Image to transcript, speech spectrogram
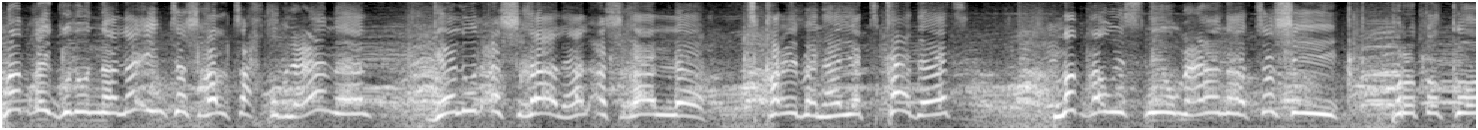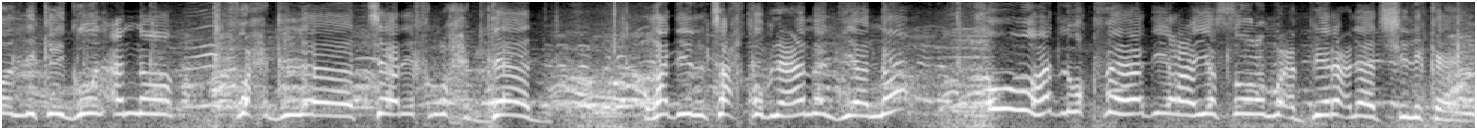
ما بغا يقولوا لنا لا إمتى شغل التحقوا بالعمل قالوا الأشغال ها الأشغال تقريبا هي تقادات. ما بغاو يسنيو معنا حتى شي بروتوكول اللي كيقول أن في واحد التاريخ محدد. غادي نلتحقوا بالعمل ديالنا. وهاد الوقفة هذه راه هي صورة معبرة على هذا الشيء اللي كاين.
